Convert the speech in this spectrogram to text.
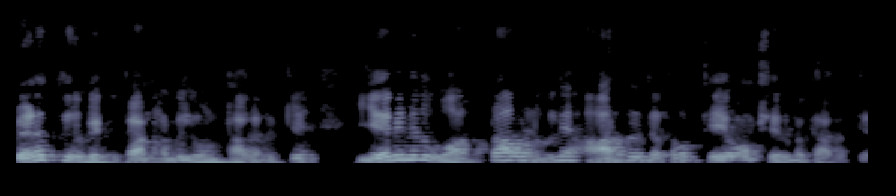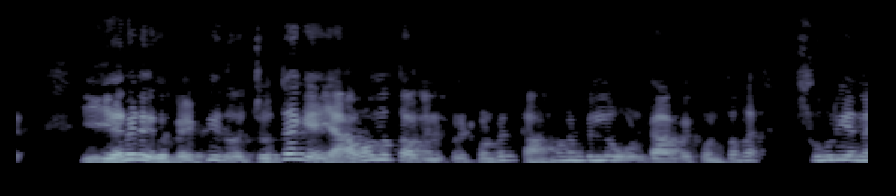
ಬೆಳಕು ಇರಬೇಕು ಕಾಮನ ಬಿಲ್ಲು ಉಂಟಾಗೋದಕ್ಕೆ. ಎರಡನೇದು ವಾತಾವರಣದಲ್ಲಿ ಆರ್ದ್ರತೆ ಅಥವಾ ತೇವಾಂಶ ಇರಬೇಕಾಗತ್ತೆ. ಈ ಎರಡು ಇರಬೇಕು. ಇದರ ಜೊತೆಗೆ ಯಾವಾಗಲೂ ತಾವು ನೆನಪಿಟ್ಕೊಂಡ್ರೆ ಕಾಮನ ಬಿಲ್ಲು ಉಂಟಾಗಬೇಕು ಅಂತಂದ್ರೆ ಸೂರ್ಯನ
